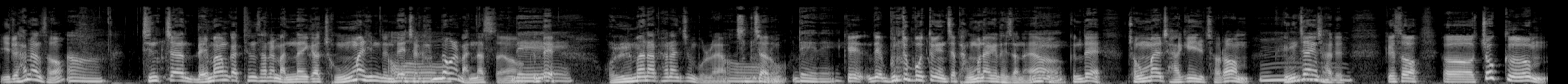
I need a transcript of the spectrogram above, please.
일을 하면서 어. 진짜 내 마음 같은 사람을 만나기가 정말 힘든데 어. 제가 한 명을 만났어요. 네. 근데 얼마나 편한지는 몰라요. 어, 진짜로. 네네. 그, 근데 문득 문득 이제 방문하게 되잖아요. 네. 음. 근데 정말 자기 일처럼 굉장히 잘해. 그래서 어 조금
